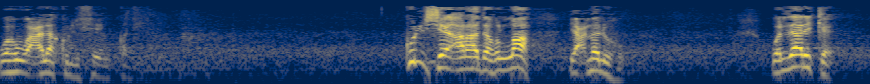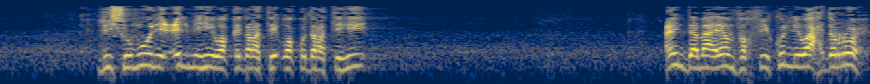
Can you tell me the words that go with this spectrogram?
وهو على كل شيء قدير. كل شيء أراده الله يعمله. ولذلك لشمول علمه وقدرته, وقدرته عندما ينفخ في كل واحد الروح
